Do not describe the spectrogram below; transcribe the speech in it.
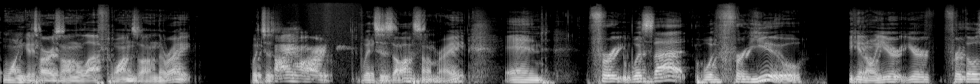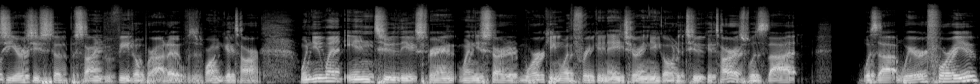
one guitar is on the left, one's on the right, which is Die Hard. which is awesome, right? And for was that for you, you know, you're you're for those years you stood beside Vito Bratta, it was one guitar. When you went into the experience when you started working with Freak of Nature and you go to two guitars, was that was that weird for you?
